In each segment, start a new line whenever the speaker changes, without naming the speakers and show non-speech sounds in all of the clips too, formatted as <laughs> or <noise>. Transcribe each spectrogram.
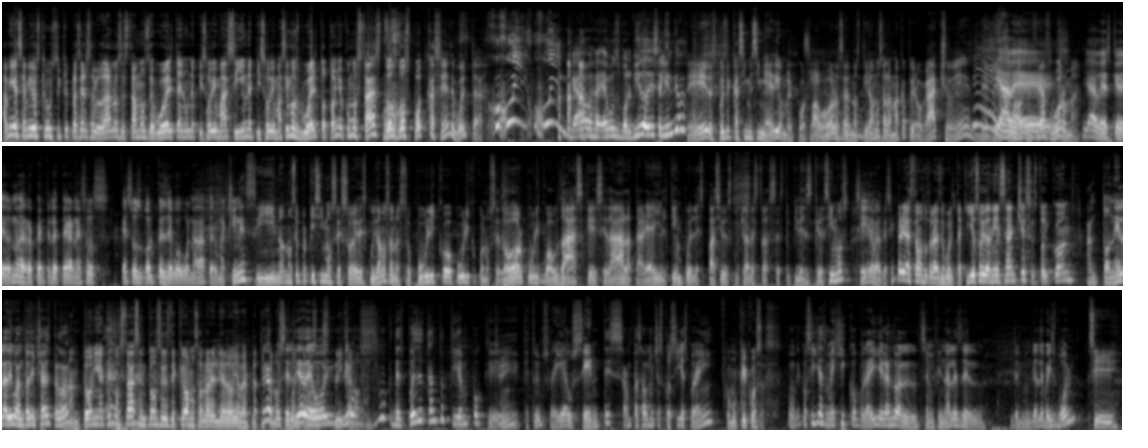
Amigas y amigos, qué gusto y qué placer saludarlos. Estamos de vuelta en un episodio más. Sí, un episodio más. Hemos vuelto. Toño, ¿cómo estás? Dos, dos podcasts, ¿eh? De vuelta.
¡Jujuy, jujuy! Ya, hemos volvido, dice el indio.
Sí, después de casi mes y medio, hombre, por
Sí,
favor.
no,
O sea,
no.
nos tiramos a la maca, pero gacho, ¿eh? De, de
ya
de fea forma.
Ya ves que uno de repente le pegan esos, esos golpes de huevonada, pero machines.
Sí, no, no sé por qué hicimos eso, ¿eh? Descuidamos a nuestro público, público conocedor, público audaz que se da la tarea y el tiempo y el espacio de escuchar estas estupideces que decimos.
Sí, la verdad que sí.
Pero ya estamos otra vez de vuelta aquí. Yo soy Daniel Sánchez, estoy con,
Antonella, digo Antonio Chávez,
con
perdón.
Antonia. ¿Cómo estás entonces? ¿De qué vamos a hablar el día de hoy? A ver, platícanos.
Mira, pues el día de hoy, digo, digo después de tanto tiempo que,
Sí.
que estuvimos ahí ausentes, han pasado muchas cosillas por ahí.
¿Cómo qué cosas?
Como que cosillas México por ahí llegando al semifinales del, del Mundial de Béisbol.
Sí.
